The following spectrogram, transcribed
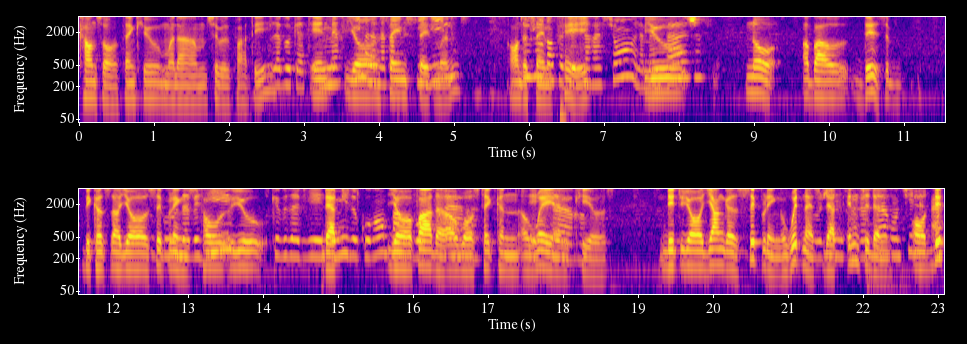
Counsel, thank you, Madam Civil Party. In Merci, your Madame la same statement, on the same page, you page, know about this because uh, your siblings told you que vous aviez été that mise au courant par your father was taken away and killed. Did your younger sibling witness that jeunes frères et incident, or did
